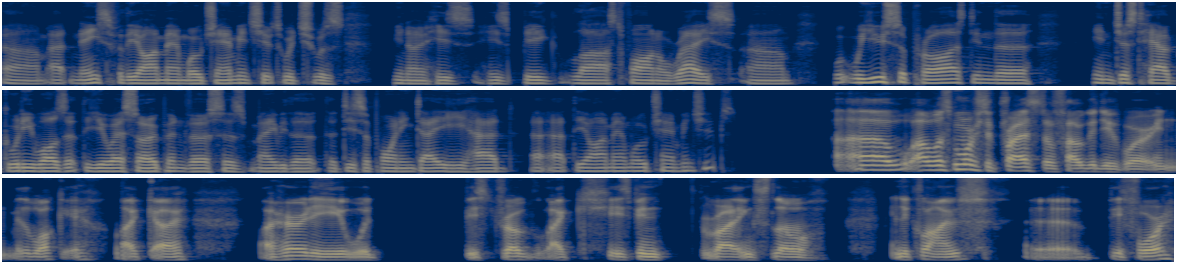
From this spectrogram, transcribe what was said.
um, at Nice for the Ironman World Championships, which was you know his his big last final race. Um, were you surprised in the in just how good he was at the US Open versus maybe the the disappointing day he had at the Ironman World Championships? Uh, I was more surprised of how good you were in Milwaukee. Like I, I heard he would be struggling. Like he's been riding slow in the climbs before,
